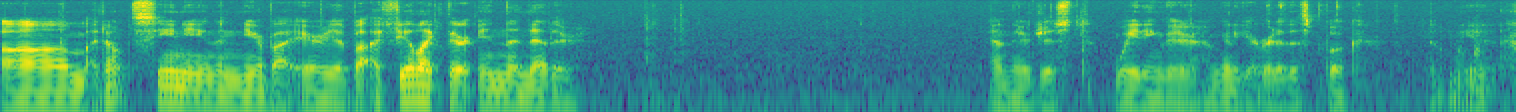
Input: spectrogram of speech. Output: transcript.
Um, I don't see any in the nearby area, but I feel like they're in the nether. And they're just waiting there. I'm gonna get rid of this book. Don't need it.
